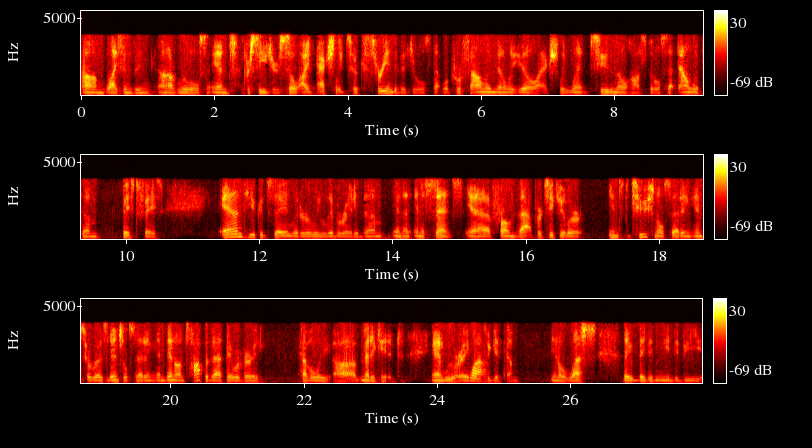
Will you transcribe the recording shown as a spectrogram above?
um, licensing uh, rules and procedures. So I actually took three individuals that were profoundly mentally ill. I actually went to the mental hospital, sat down with them face to face, and you could say literally liberated them in a, in a sense uh, from that particular institutional setting into a residential setting. And then on top of that, they were very heavily uh, medicated, and we were able wow. to get them, you know, less they they didn't need to be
